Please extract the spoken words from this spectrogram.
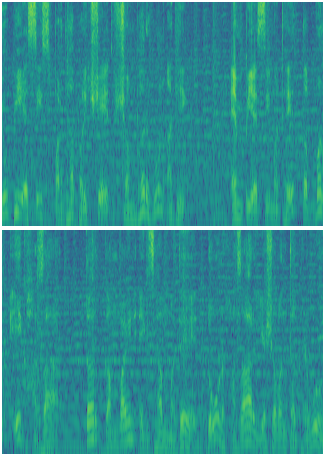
युपीएससी स्पर्धा परीक्षेत शंभरहून अधिक. एमपीएससी मध्ये तब्बल एक हजार तर कंबाईन एक्झाममध्ये दोन हजार यशवंत घडवून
